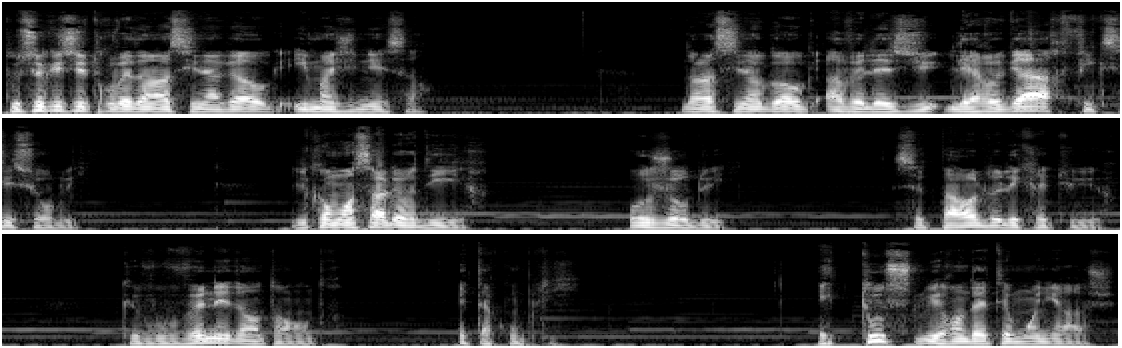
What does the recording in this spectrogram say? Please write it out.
Tous ceux qui se trouvaient dans la synagogue imaginaient ça dans la synagogue avait les, les regards fixés sur lui. Il commença à leur dire, Aujourd'hui, cette parole de l'Écriture que vous venez d'entendre est accomplie. Et tous lui rendaient témoignage.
